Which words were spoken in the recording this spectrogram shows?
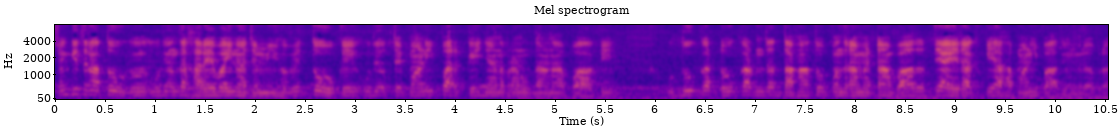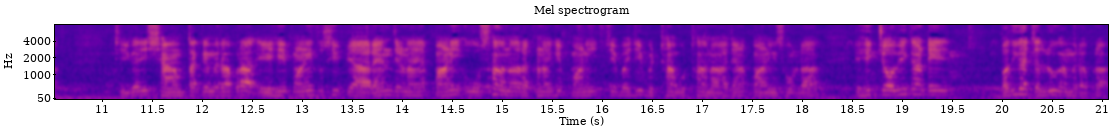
ਚੰਗੀ ਤਰ੍ਹਾਂ ਧੋ ਕੇ ਉਹਦੇ ਅੰਦਰ ਹਰੇ ਬਾਈ ਨਾ ਜੰਮੀ ਹੋਵੇ ਧੋ ਕੇ ਉਹਦੇ ਉੱਤੇ ਪਾਣੀ ਭਰ ਕੇ ਜਾਨਵਰਾਂ ਨੂੰ ਦਾਣਾ ਪਾ ਕੇ ਉਦੋਂ ਘੱਟੋ ਘੱਟ ਦਾ 10 ਤੋਂ 15 ਮਿੰਟਾਂ ਬਾਅਦ ਧਿਆਏ ਰੱਖ ਕੇ ਆਹ ਪਾਣੀ ਪਾ ਦਿਓ ਮੇਰਾ ਭਰਾ। ਠੀਕ ਹੈ ਜੀ, ਸ਼ਾਮ ਤੱਕ ਮੇਰਾ ਭਰਾ, ਇਹ ਪਾਣੀ ਤੁਸੀਂ ਪਿਆ ਰਹਿਣ ਦੇਣਾ ਹੈ ਪਾਣੀ ਉਸ ਹਿਸਾਬ ਨਾਲ ਰੱਖਣਾ ਕਿ ਪਾਣੀ 'ਚ ਬਾਈ ਜੀ ਬਿੱਠਾਂ ਬੁੱਠਾਂ ਨਾ ਆ ਜਾਣ, ਪਾਣੀ ਸੋਡਾ। ਇਹ 24 ਘੰਟੇ ਵਧੀਆ ਚੱਲੂਗਾ ਮੇਰਾ ਭਰਾ।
